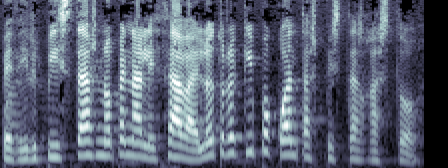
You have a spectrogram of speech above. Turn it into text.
Pedir pistas no penalizaba. ¿El otro equipo cuántas pistas gastó?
